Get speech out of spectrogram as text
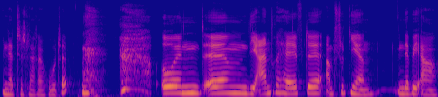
in der Tischlerei Rote. Und ähm, die andere Hälfte am Studieren in der BA.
